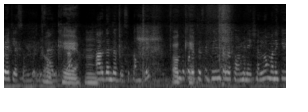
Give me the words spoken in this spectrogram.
వెయిట్ లెస్ ఉంటుంది ఓకే. Organza basic complete. ఇంకొకటి వచ్చేసి గ్రీన్ కలర్ కాంబినేషన్లో మనకి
